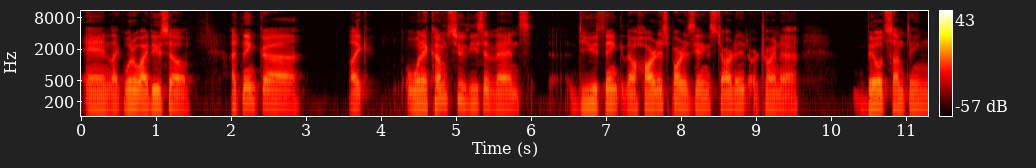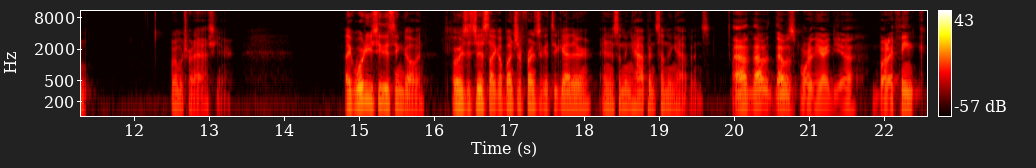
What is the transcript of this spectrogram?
and like what do I do? So I think uh, like when it comes to these events, do you think the hardest part is getting started or trying to build something? What am I trying to ask here? Like, where do you see this thing going? Or is it just like a bunch of friends who get together and if something happens, something happens? Uh, that that was more the idea, but I think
